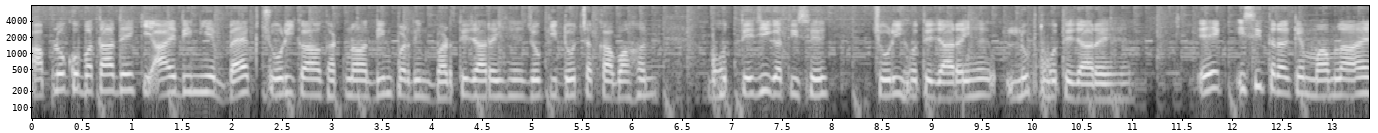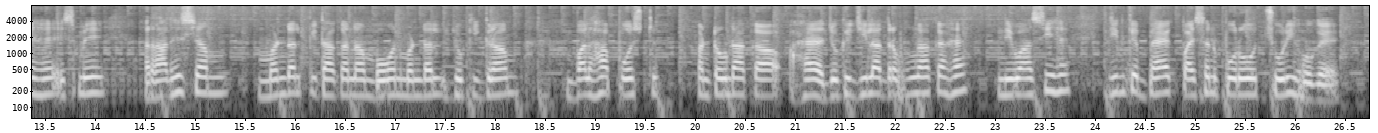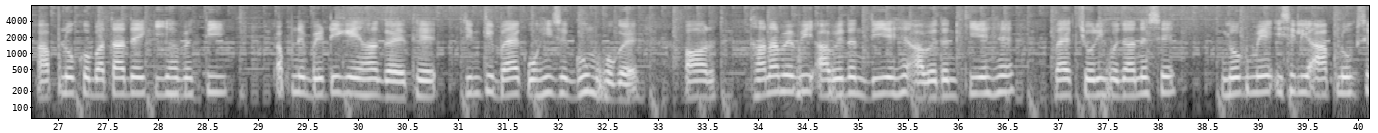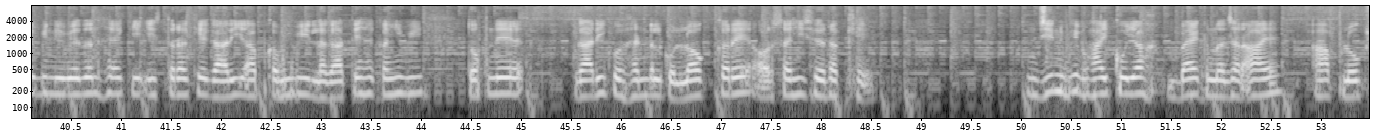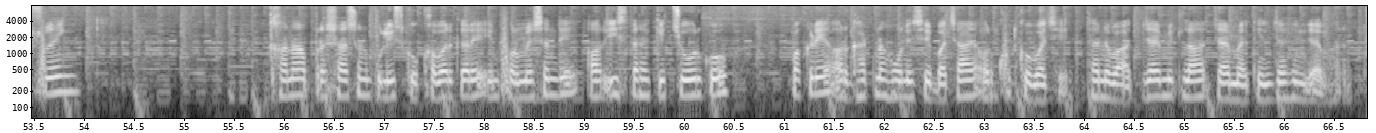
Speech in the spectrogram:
आप लोग को बता दें कि आए दिन ये बैग चोरी का घटना दिन पर दिन बढ़ती जा रही है, जो कि दो चक्का वाहन बहुत तेज़ी गति से चोरी होते जा रहे हैं, लुप्त होते जा रहे हैं। एक इसी तरह के मामला आए हैं, इसमें राधेश्याम मंडल, पिता का नाम बोवन मंडल, जो कि ग्राम बल्हा पोस्ट, अंटोडा का है, जो कि जिला दरभंगा का है, निवासी है, जिनके बैग पैसन पोरो चोरी हो गए। आप लोग को बता दें कि यह व्यक्ति अपने बेटी के यहाँ गए थे, जिनकी बैग वहीं से गुम हो गए। और थाना में भी आवेदन दिए हैं, आवेदन किए हैं बैग चोरी हो जाने से। लोग में इसीलिए आप लोग से भी निवेदन है कि इस तरह के गाड़ी आप कभी भी लगाते हैं कहीं भी तो अपने गाड़ी को हैंडल को लॉक करें और सही से रखें। जिन भी भाई को यह बैग नज़र आए, आप लोग स्वयं थाना प्रशासन पुलिस को खबर करें इन्फॉर्मेशन दें और इस तरह के चोर को पकड़े और घटना होने से बचाए और खुद को बचे। धन्यवाद। जय मिथिला, जय मैथिल, जय हिंद, जय भारत।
